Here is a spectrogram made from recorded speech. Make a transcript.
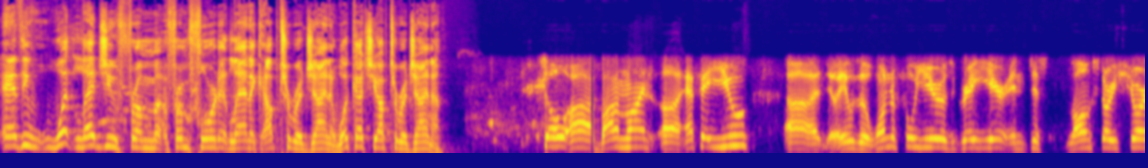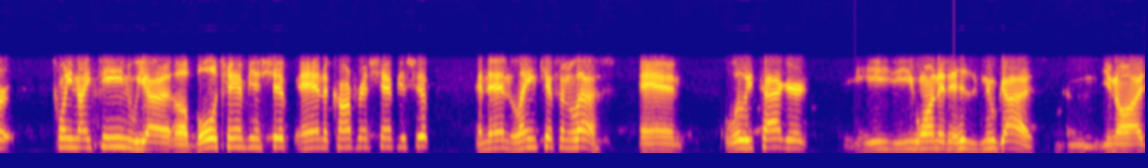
Anthony. What led you from from Florida Atlantic up to Regina? What got you up to Regina? So, uh, bottom line, uh, FAU. Uh, it was a wonderful year. It was a great year. And just long story short, 2019 we got a bowl championship and a conference championship, and then Lane Kiffin left, and Willie Taggart he he wanted his new guys. And you know, I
